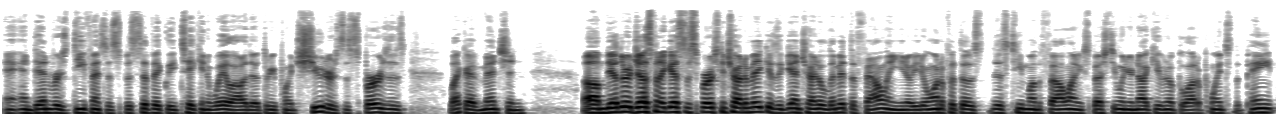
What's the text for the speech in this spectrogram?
and, and Denver's defense is specifically taking away a lot of their three point shooters. The Spurs is like I've mentioned. Um, the other adjustment I guess the Spurs can try to make is again trying to limit the fouling. You know, you don't want to put those this team on the foul line, especially when you're not giving up a lot of points in the paint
